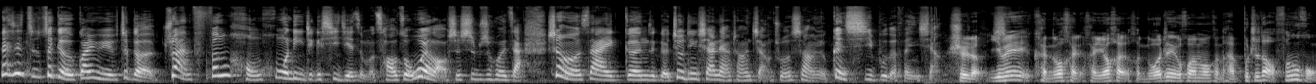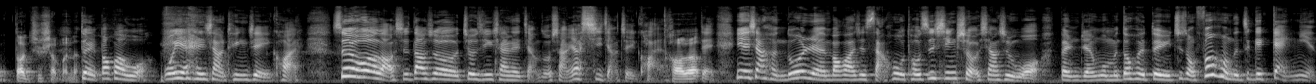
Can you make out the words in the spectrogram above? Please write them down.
但是这这个关于这个赚分红获利这个细节怎么操作，魏老师是不是会在圣何塞跟这个旧金山两场讲座上有更细部的分享？是的，因为很多很很有很很多这个会员朋友可能还不知道分红到底是什么。什么呢？对，包括我，我也很想听这一块，所以我有老师到时候旧金山的讲座上要细讲这一块。好的，对，因为像很多人，包括是散户、投资新手，像是我本人，我们都会对于这种分红的这个概念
